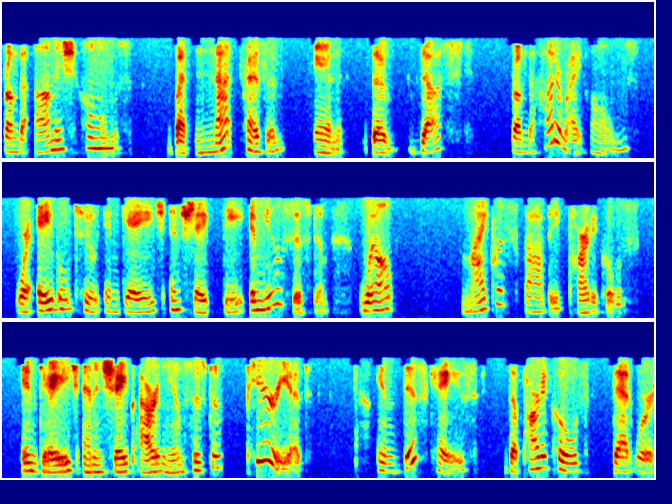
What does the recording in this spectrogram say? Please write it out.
from the Amish homes, but not present in the dust from the Hutterite homes, were able to engage and shape the immune system. Well, microscopic particles engage and shape our immune system, period. In this case, the particles that were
